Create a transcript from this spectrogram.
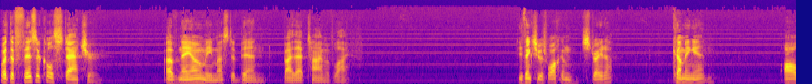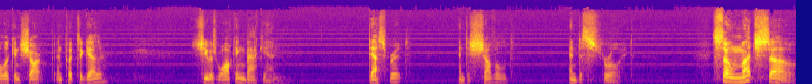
what the physical stature of Naomi must have been by that time of life? Do you think she was walking straight up, coming in, all looking sharp and put together? She was walking back in, desperate and disheveled and destroyed. So much so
